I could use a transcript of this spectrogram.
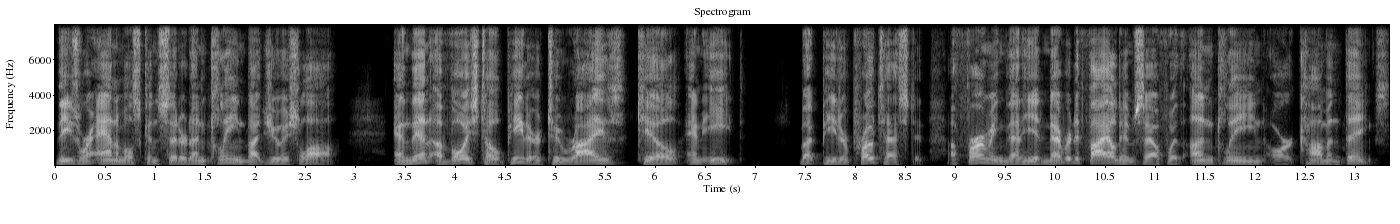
These were animals considered unclean by Jewish law. And then a voice told Peter to rise, kill, and eat. But Peter protested, affirming that he had never defiled himself with unclean or common things.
